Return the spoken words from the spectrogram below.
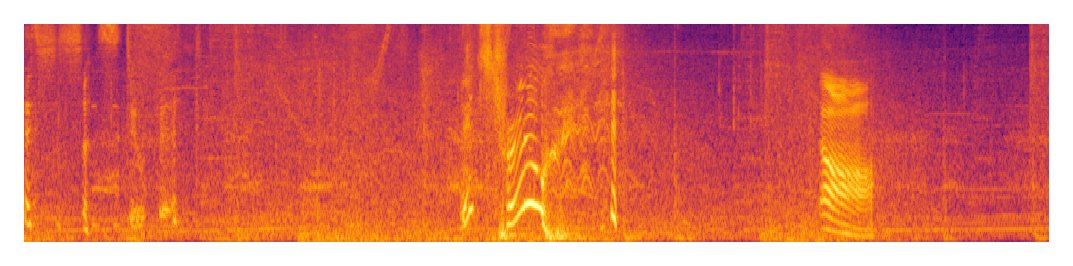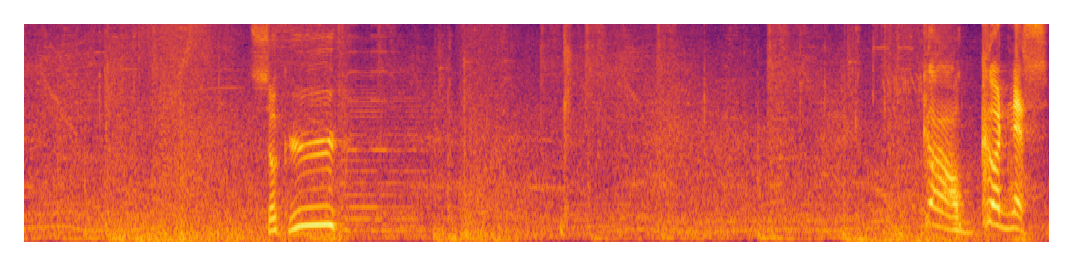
it's just so stupid. It's true. Oh. Sucker. Oh goodness!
